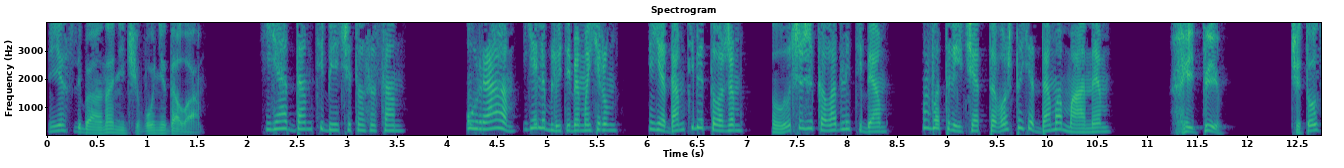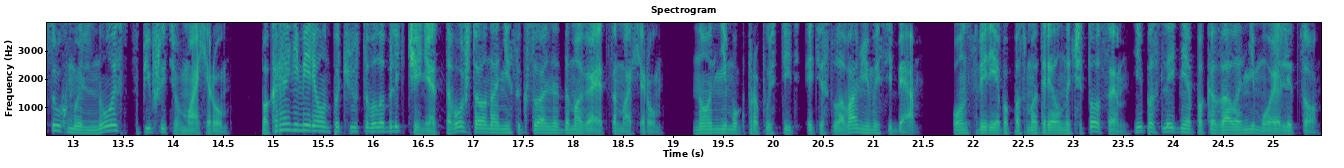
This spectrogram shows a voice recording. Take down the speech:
если бы она ничего не дала. «Я отдам тебе, Читоса-сан». «Ура! Я люблю тебя, Махирун. Я дам тебе тоже. Лучший шоколад для тебя. В отличие от того, что я дам Амане». «Эй, ты!» Читоса ухмыльнулась, вцепившись в Махеру. По крайней мере, он почувствовал облегчение от того, что она не сексуально домогается Махеру. Но он не мог пропустить эти слова мимо себя. Он свирепо посмотрел на Читоса, и последняя показала немое лицо.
